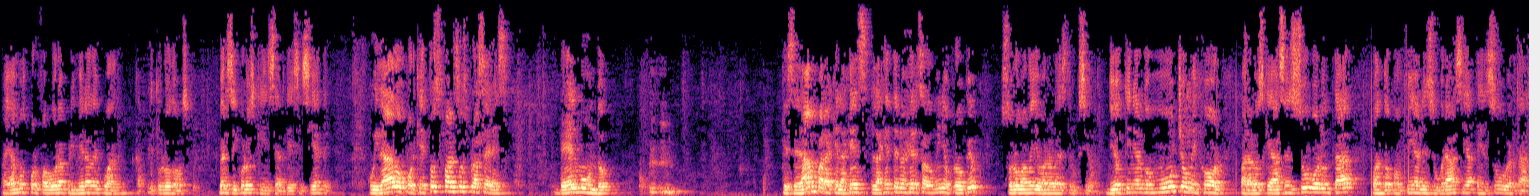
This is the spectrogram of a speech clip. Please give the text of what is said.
Vayamos por favor a Primera de Juan, capítulo 2, versículos 15 al 17. Cuidado porque estos falsos placeres del mundo que se dan para que la gente, la gente no ejerza dominio propio, solo van a llevar a la destrucción. Dios tiene algo mucho mejor para los que hacen su voluntad cuando confían en su gracia, en su verdad.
